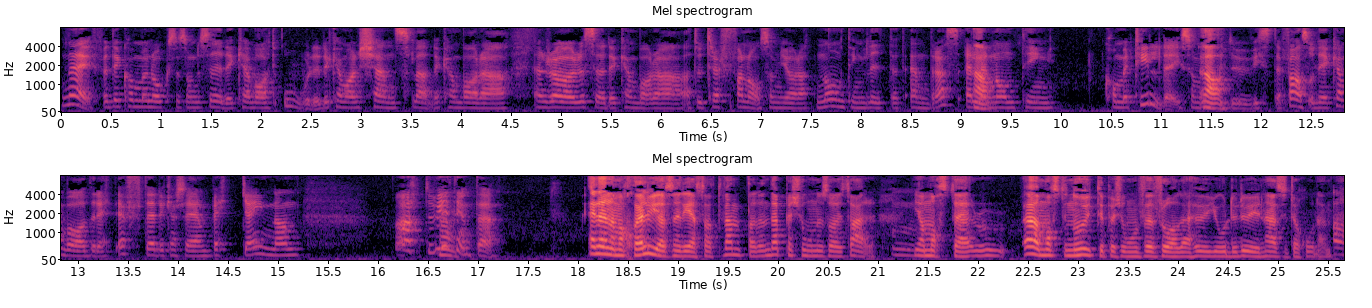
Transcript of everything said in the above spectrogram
Nej, för det kommer också som du säger, det kan vara ett ord, det kan vara en känsla, det kan vara en rörelse, det kan vara att du träffar någon som gör att någonting litet ändras eller Ja. någonting kommer till dig som Ja. inte du visste fanns. Och det kan vara direkt efter, det kanske är en vecka innan. Ah, du vet inte. Eller när man själv gör sin resa att vänta den där personen sa ju så här. Mm. Jag måste, jag måste nå ut till personen för att fråga hur gjorde du i den här situationen? Ja.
